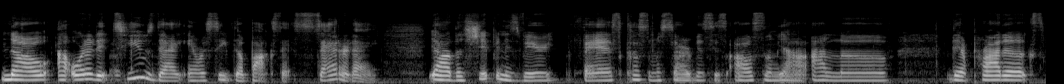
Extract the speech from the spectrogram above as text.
No, I ordered it Tuesday and received the box that Saturday. Y'all, the shipping is very fast. Customer service is awesome, y'all. I love their products.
